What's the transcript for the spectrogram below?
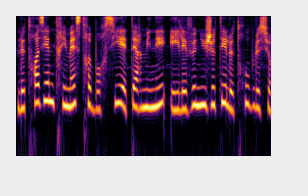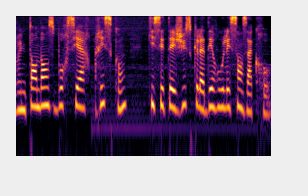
Le troisième trimestre boursier est terminé et il est venu jeter le trouble sur une tendance boursière risquons qui s'était jusque-là déroulée sans accroc.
